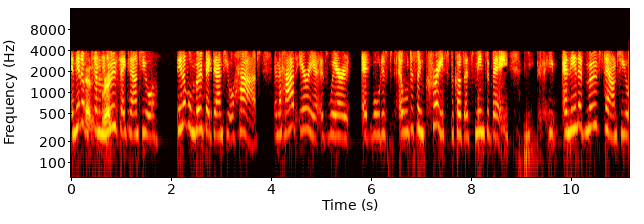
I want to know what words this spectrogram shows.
And then it's going to move back down to your then it will move back down to your heart, and the heart area is where it will just it will just increase because it's meant to be, and then it moves down to your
